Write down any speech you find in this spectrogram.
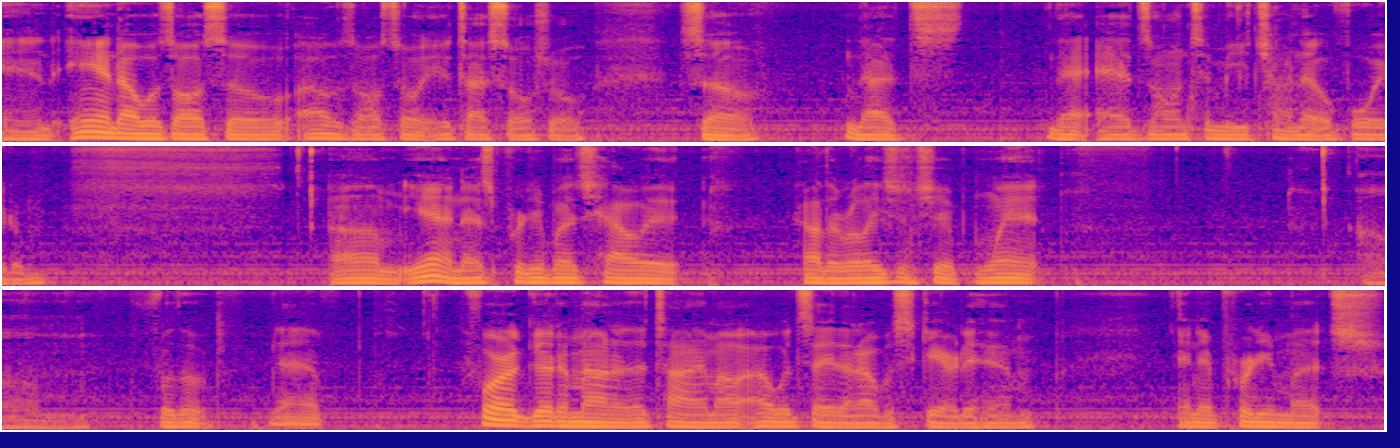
and and I was also I was also antisocial, so that's that adds on to me trying to avoid him. Um, yeah, and that's pretty much how it how the relationship went. Um, for the yeah, for a good amount of the time, I, I would say that I was scared of him, and it pretty much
